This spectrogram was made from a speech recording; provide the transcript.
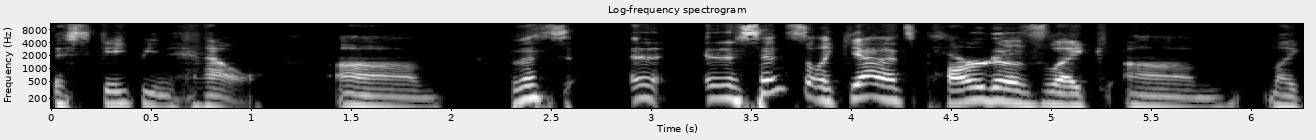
escaping hell. Um, but that's in a sense like yeah that's part of like um like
